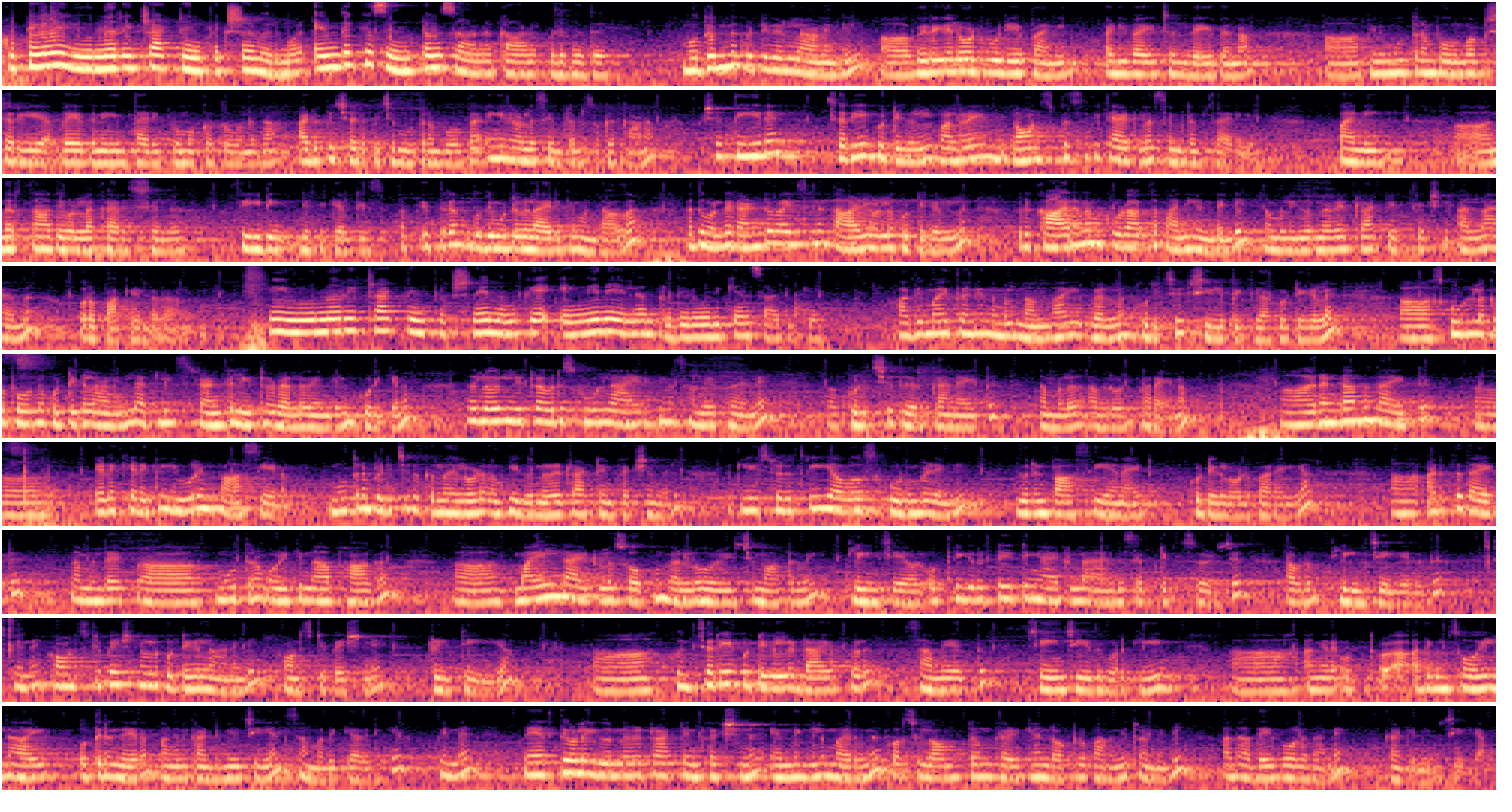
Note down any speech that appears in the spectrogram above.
കുട്ടികളിൽ urinary tract infection വരുമ്പോൾ എന്തൊക്കെ സിംറ്റംസ് ആണ് കാണപ്പെടുന്നത്? മുതിർന്ന കുട്ടികളിലാണെങ്കിൽ വിറയലോട് കൂടിയ പനി അടിവയറ്റൽ വേദന പിന്നെ മൂത്രം പോകുമ്പം ചെറിയ വേദനയും തരിപ്പും ഒക്കെ തോന്നുക അടുപ്പിച്ചടുപ്പിച്ച് മൂത്രം പോവുക ഇങ്ങനെയുള്ള സിംറ്റംസ് ഒക്കെ കാണും. പക്ഷേ തീരെ ചെറിയ കുട്ടികളിൽ വളരെ നോൺ സ്പെസിഫിക് ആയിട്ടുള്ള സിംറ്റംസ് ആയിരിക്കും. പനി നിർത്താതെയുള്ള കരച്ചിൽ ഫീഡിങ് ഡിഫിക്കൽട്ടീസ് ഇത്തരം ബുദ്ധിമുട്ടുകളായിരിക്കും ഉണ്ടാവുക. അതുകൊണ്ട് രണ്ട് വയസ്സിന് താഴെയുള്ള കുട്ടികളിൽ ഒരു കാരണം കൂടാത്ത പനി ഉണ്ടെങ്കിൽ നമ്മൾ യൂറിനറി ട്രാക്ട് ഇൻഫെക്ഷൻ അല്ല എന്ന് ഉറപ്പാക്കേണ്ടതാണ്. ഈ യൂറിനറി ട്രാക്ട് ഇൻഫെക്ഷനെ നമുക്ക് എങ്ങനെയെല്ലാം പ്രതിരോധിക്കാൻ സാധിക്കും? ആദ്യമായി തന്നെ നമ്മൾ നന്നായി വെള്ളം കുടിച്ച് ശീലിപ്പിക്കുക കുട്ടികളെ. സ്കൂളിലൊക്കെ പോകുന്ന കുട്ടികളാണെങ്കിൽ അറ്റ്ലീസ്റ്റ് രണ്ട് ലിറ്റർ വെള്ളമെങ്കിലും കുടിക്കണം. അതിൽ ഒരു ലിറ്റർ അവർ സ്കൂളിലായിരിക്കുന്ന സമയത്ത് തന്നെ കുടിച്ച് തീർക്കാനായിട്ട് നമ്മൾ അവരോട് പറയണം. രണ്ടാമതായിട്ട് ഇടയ്ക്കിടയ്ക്ക് യൂറിൻ പാസ് ചെയ്യണം. മൂത്രം പിടിച്ചു വെക്കുന്നതിലൂടെ നമുക്ക് യൂറിനറി ട്രാക്ട് ഇൻഫെക്ഷൻ വരും. അറ്റ്ലീസ്റ്റ് ഒരു ത്രീ അവേഴ്സ് കൂടുമ്പോഴെങ്കിലും യൂറിൻ പാസ് ചെയ്യാനായിട്ട് കുട്ടികളോട് പറയുക. അടുത്തതായിട്ട് നമ്മളുടെ മൂത്രം ഒഴിക്കുന്ന ആ ഭാഗം മൈൽഡ് ആയിട്ടുള്ള സോപ്പും വെള്ളവും ഒഴിച്ച് മാത്രമേ ക്ലീൻ ചെയ്യാവുള്ളൂ. ഒത്തിരി ഇറിറ്റേറ്റിംഗ് ആയിട്ടുള്ള ആന്റിസെപ്റ്റിക്സ് ഒഴിച്ച് അവിടെ ക്ലീൻ ചെയ്യരുത്. പിന്നെ കോൺസ്റ്റിപ്പേഷനുള്ള കുട്ടികളാണെങ്കിൽ കോൺസ്റ്റിപ്പേഷനെ ട്രീറ്റ് ചെയ്യുക. ചെറിയ കുട്ടികളുടെ ഡയപ്പർ സമയത്ത് ചേഞ്ച് ചെയ്ത് കൊടുക്കുകയും അങ്ങനെ അധികം സോയിൽഡായി ഒത്തിരി നേരം അങ്ങനെ കണ്ടിന്യൂ ചെയ്യാൻ സമ്മതിക്കാതിരിക്കുക. പിന്നെ നേരത്തെയുള്ള യൂറിനറി ട്രാക്ട് ഇൻഫെക്ഷന് എന്തെങ്കിലും മരുന്ന് കുറച്ച് ലോങ് ടേം കഴിക്കാൻ ഡോക്ടർ പറഞ്ഞിട്ടുണ്ടെങ്കിൽ അത് അതേപോലെ തന്നെ കണ്ടിന്യൂ ചെയ്യാം.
